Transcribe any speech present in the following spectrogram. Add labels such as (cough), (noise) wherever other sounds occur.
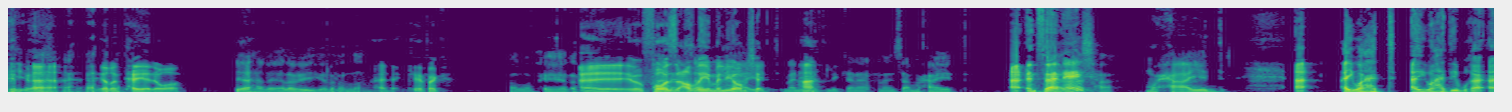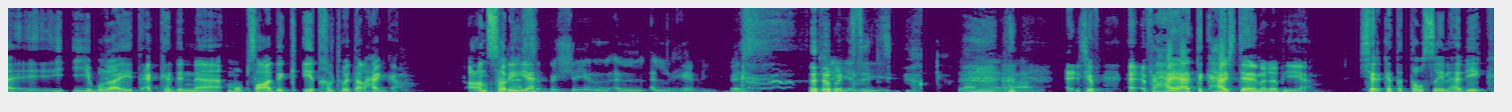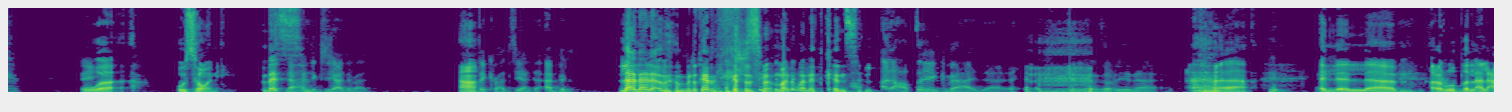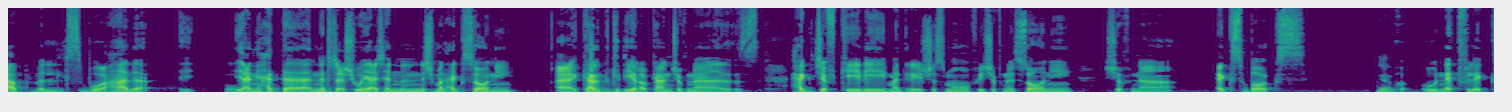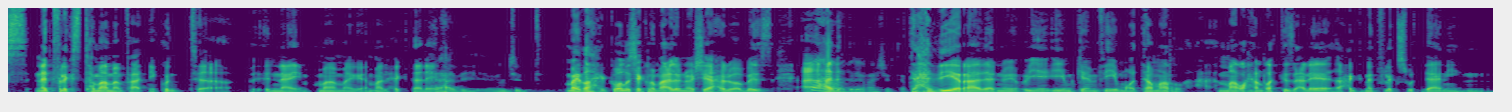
أيوه. (laughs) يلا تحيه نواف. يا هلا يا هلا فيك هلا والله. هلا كيفك؟ والله بخير. آه، فوز عظيم اليوم. ش... محايد، ماني؟ مثلك. أنا أنا إنسان محايد. آه، إنسان إيش؟ محايد. أي واحد أي واحد يبغى آه، يبغى يتأكد إنه مو بصادق يدخل تويتر حقه. عنصرية؟ اسب الشيء ال- ال- الغبي بس. (laughs) الشيء اللي يعني (laughs) شوف في حياتك حاجتين غبية. شركة التوصيل هذيك إيه. و... وسوني. بس. لا عندك زيادة بعد. أعطيك بعد زيادة Apple. لا لا لا (laughs) من غير ذكر اسماء ما نبغى نتكنسل. (laughs) أنا أعطيك بعد. هذا. (laughs) كلهم ذول هنا. ال- ال- عروض الألعاب الأسبوع هذا. يعني حتى نرجع شوي عشان نشمل حق سوني. آه، كانت. كثيرة. كان شفنا حق Geoff Keighley ما أدري إيش اسمه. في شفنا سوني شفنا Xbox yep. و Netflix Netflix تماما فاتني كنت آه، نايم ما ما ما لحقت عليه. هذه من جد. ما يضحك والله شكلهم أعلنوا أشياء حلوة بس آه، هذا تحذير هذا إنه يمكن في مؤتمر ما راح نركز عليه حق Netflix والثاني.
